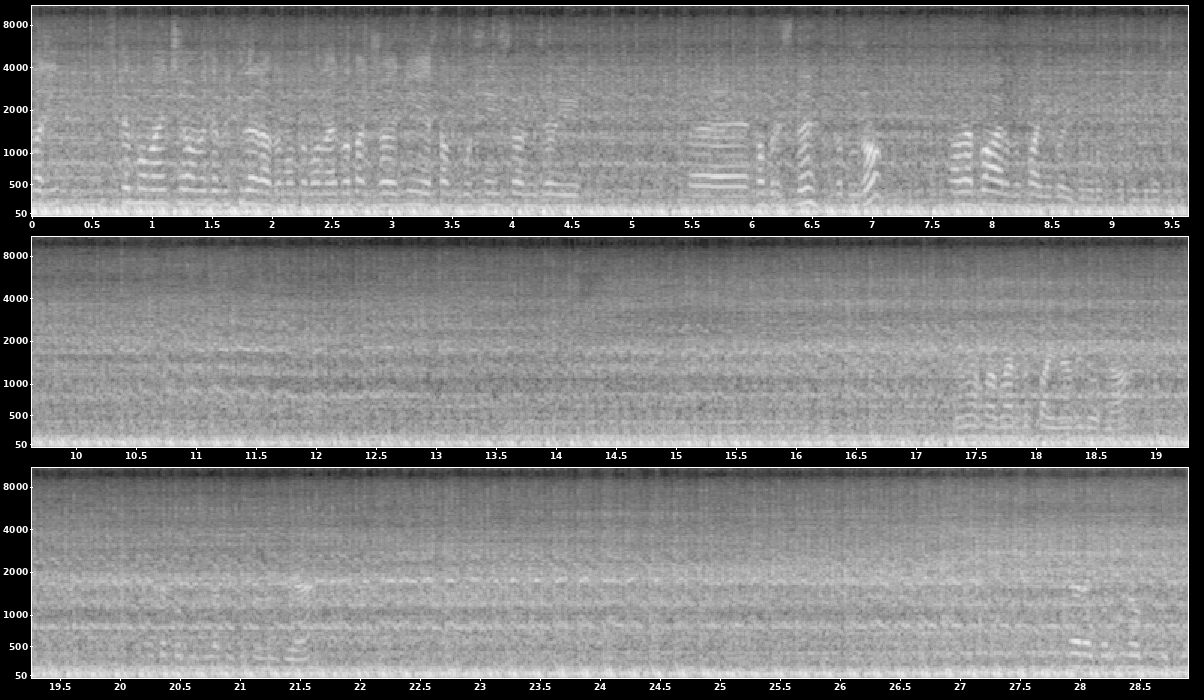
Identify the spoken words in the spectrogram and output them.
Na, dzie- w tym momencie mamy tego killera zamontowanego, także nie jest tam głośniejszy aniżeli e, fabryczny za dużo, ale bardzo fajnie chodzi to motocykl na tym bardzo fajna, wygodna. No tego dużo lepiej się prezentuje. Czterech oryginał Suzuki.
